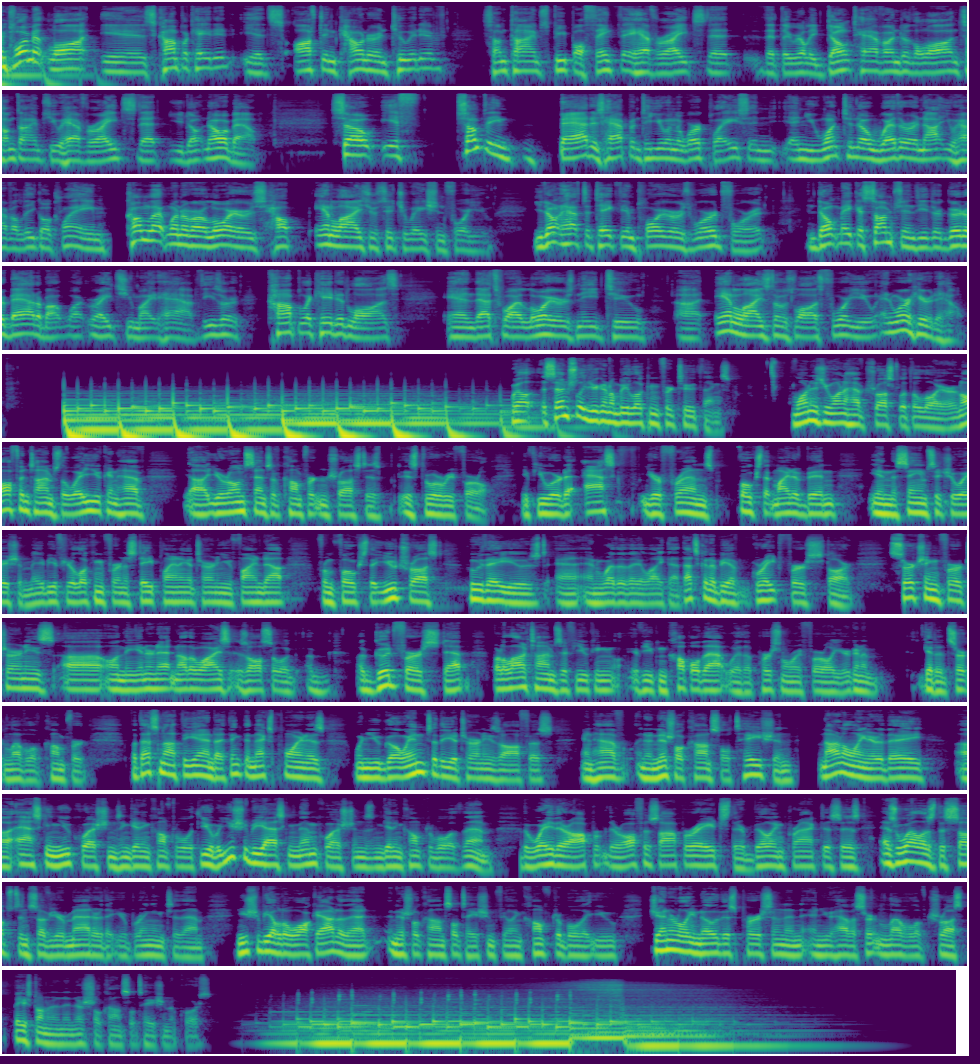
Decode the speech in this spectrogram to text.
Employment law is complicated. It's often counterintuitive. Sometimes people think they have rights that, that they really don't have under the law, and sometimes you have rights that you don't know about. So if something bad has happened to you in the workplace and, and you want to know whether or not you have a legal claim, come let one of our lawyers help analyze your situation for you. You don't have to take the employer's word for it. And don't make assumptions, either good or bad, about what rights you might have. These are complicated laws, and that's why lawyers need to uh, analyze those laws for you, and we're here to help. Well, essentially, you're going to be looking for two things. One is you want to have trust with a lawyer, and oftentimes the way you can have uh, your own sense of comfort and trust is is through a referral. If you were to ask your friends, folks that might have been in the same situation. Maybe if you're looking for an estate planning attorney, you find out from folks that you trust who they used and, and whether they like that. That's going to be a great first start. Searching for attorneys uh, on the internet and otherwise is also a, a, a, good first step. But a lot of times, if you can if you can couple that with a personal referral, you're going to get a certain level of comfort. But that's not the end. I think the next point is when you go into the attorney's office and have an initial consultation. Not only are they uh, asking you questions and getting comfortable with you, but you should be asking them questions and getting comfortable with them. The way their, oper- their office operates, their billing practices, as well as the substance of your matter that you're bringing to them. You should be able to walk out of that initial consultation feeling comfortable that you generally know this person and, and you have a certain level of trust based on an initial consultation, of course.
